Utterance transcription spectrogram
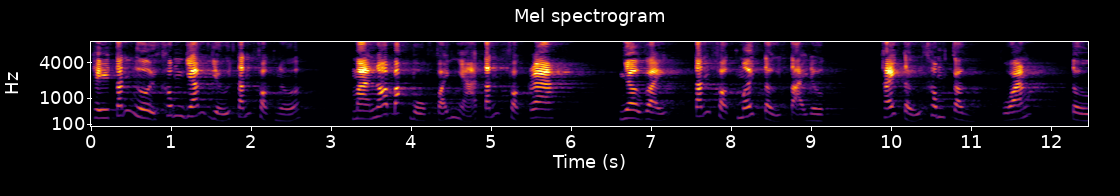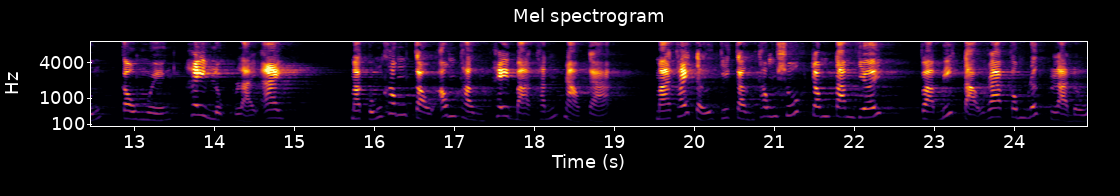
Thì tánh người không dám giữ tánh Phật nữa Mà nó bắt buộc phải nhả tánh Phật ra. Nhờ vậy tánh Phật mới tự tại được. Thái tử không cần quán, tưởng, cầu nguyện hay lục lại ai mà cũng không cầu ông thần hay bà thánh nào cả mà thái tử chỉ cần thông suốt trong tam giới và biết tạo ra công đức là đủ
